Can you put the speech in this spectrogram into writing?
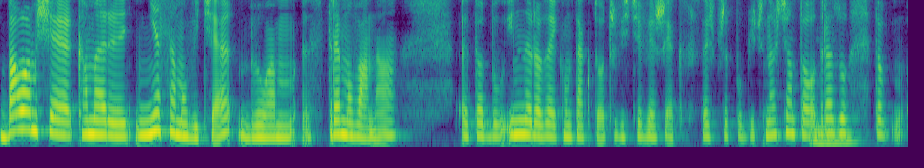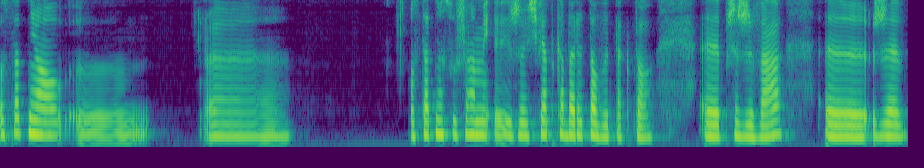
Bałam się kamery niesamowicie, byłam stremowana to był inny rodzaj kontaktu. Oczywiście, wiesz, jak stoisz przed publicznością, to od mm. razu, to ostatnio. Yy, yy, ostatnio słyszałam, że świat kabaretowy tak to yy, przeżywa, że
